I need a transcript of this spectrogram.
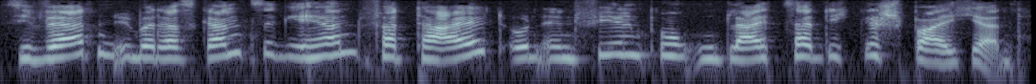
Sie werden über das ganze Gehirn verteilt und in vielen Punkten gleichzeitig gespeichert.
